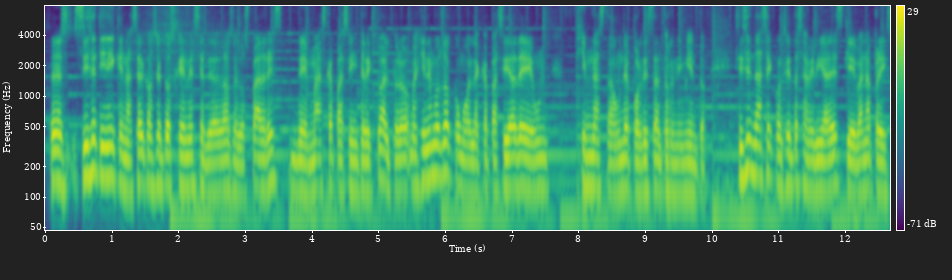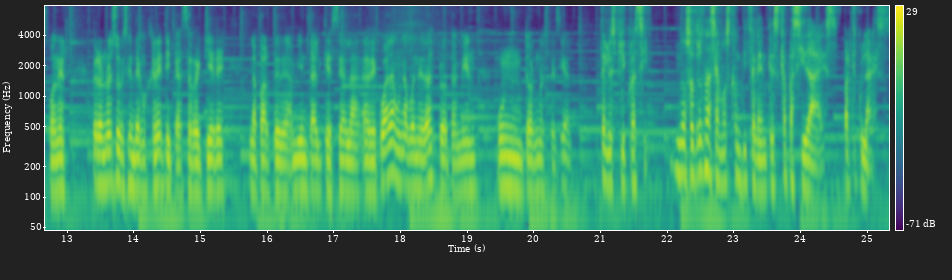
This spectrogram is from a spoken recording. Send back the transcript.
Entonces, sí se tiene que nacer con ciertos genes heredados de los padres de más capacidad intelectual, pero imaginémoslo como la capacidad de un gimnasta, un deportista de alto rendimiento. Sí se nace con ciertas habilidades que van a predisponer, pero no es suficiente con genética, se requiere la parte ambiental que sea la adecuada, una buena edad, pero también un entorno especial. Te lo explico así nosotros nacemos con diferentes capacidades particulares,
